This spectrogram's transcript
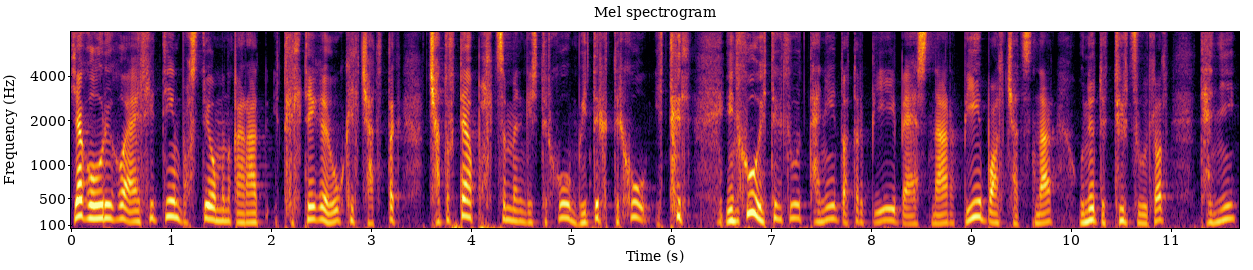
яг өөрийгөө аль хэдийн бусдын өмнө гараад итгэлтэйгээр үг хэлж чаддаг чадвартай болцсон байна гэж тэрхүү мэдрэх тэрхүү итгэл энэхүү итгэлүүд таны дотор бий байснаар бий болж чадсанаар өнөөдөр тэр зүйл бол таны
